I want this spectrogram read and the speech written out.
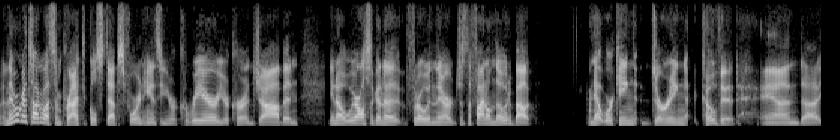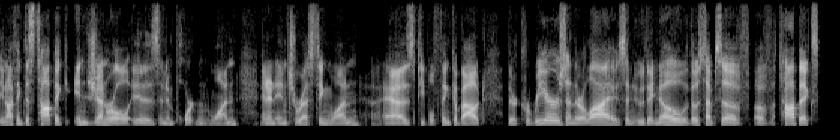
And then we're going to talk about some practical steps for enhancing your career, your current job. And, you know, we're also going to throw in there just a final note about networking during COVID. And, uh, you know, I think this topic in general is an important one and an interesting one uh, as people think about their careers and their lives and who they know, those types of, of topics.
